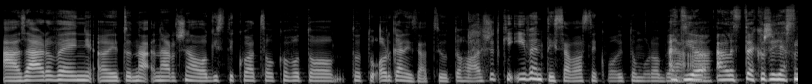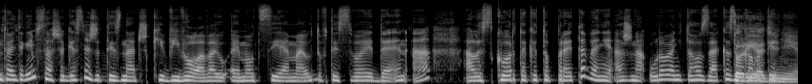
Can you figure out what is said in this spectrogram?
a zároveň je to náročná logistiku a celkovo to, to tú organizáciu toho. A všetky eventy sa vlastne kvôli tomu robia. A, a... Ale to, akože ja som to ani tak nemyslela, však jasne, že tie značky vyvolávajú emócie, majú to v tej svojej DNA, ale skôr takéto pretavenie až na úroveň toho zákazníka. To riadenie.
